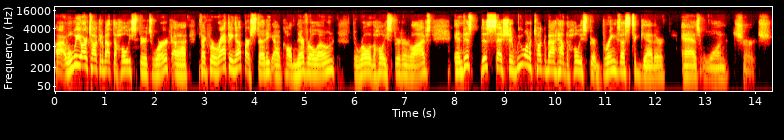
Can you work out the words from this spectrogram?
All right. Well, we are talking about the Holy Spirit's work. Uh, in fact, we're wrapping up our study uh, called "Never Alone: The Role of the Holy Spirit in Our Lives." And this this session, we want to talk about how the Holy Spirit brings us together as one church.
